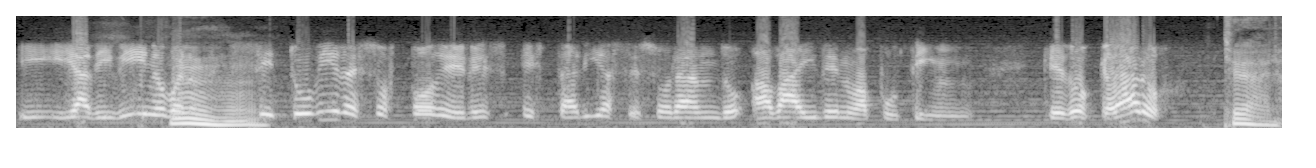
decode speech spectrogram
y adivino. Bueno, uh -huh. si tuviera esos poderes, estaría asesorando a Biden o a Putin. ¿Quedó claro? Claro.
